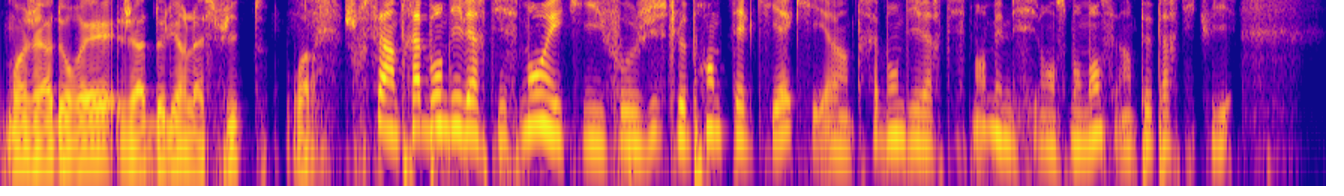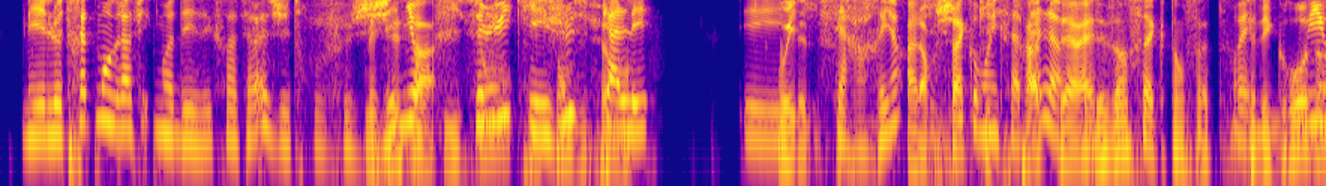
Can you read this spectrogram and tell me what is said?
moi, j'ai adoré, j'ai hâte de lire la suite. Voilà. Je trouve que c'est un très bon divertissement et qu'il faut juste le prendre tel qu'il est, qui est un très bon divertissement, même si en ce moment c'est un peu particulier. Mais le traitement graphique, moi, des extraterrestres, je les trouve génial. Celui sont- qui est juste différents. calé et Oui. qui sert à rien. Alors, Je sais chaque comment il s'appelle. C'est des insectes, en fait. Ouais. C'est des gros oui, ou des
